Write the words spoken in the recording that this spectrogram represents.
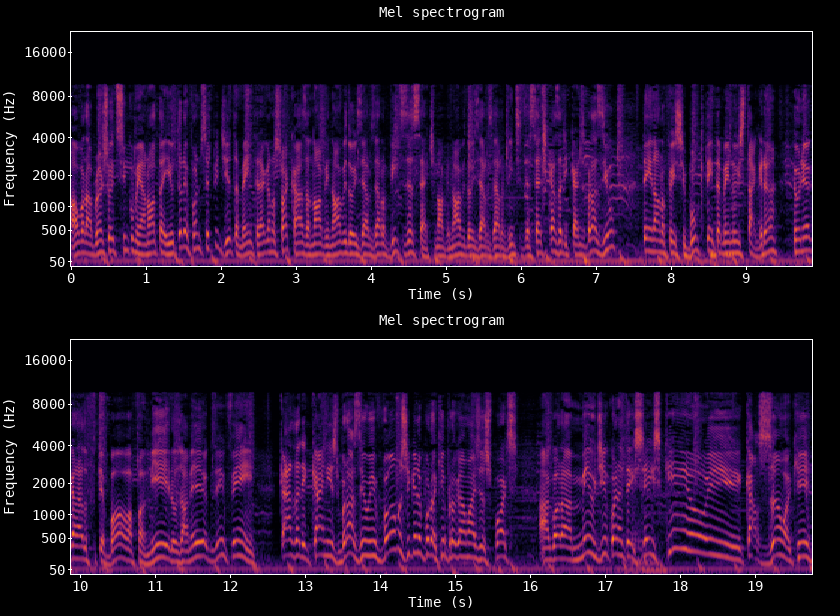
Álvaro Branche 856, anota aí o telefone pra você pedir também, entrega na sua casa, 992002017, 992002017, Casa de Carnes Brasil, tem lá no Facebook, tem também no Instagram, reuniu a galera do futebol, a família, os amigos, enfim, Casa de Carnes Brasil e vamos seguindo por aqui, programa Mais Esportes, agora meio-dia e 46, Quinho e Casão aqui,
